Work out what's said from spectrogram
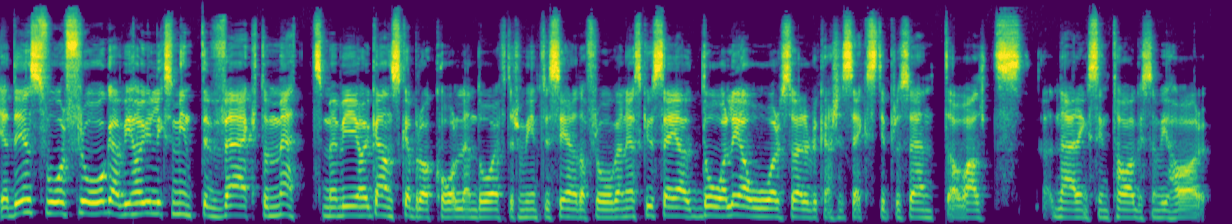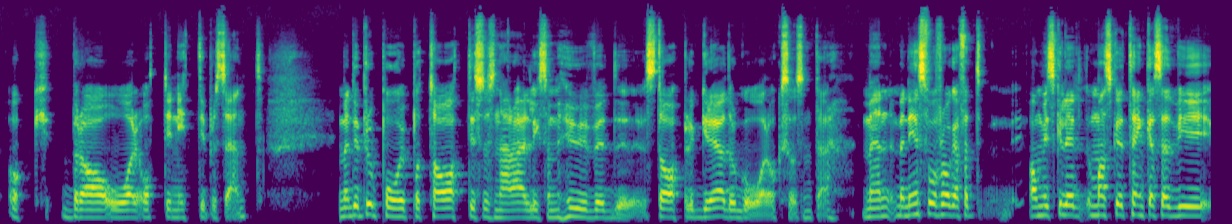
Ja, det är en svår fråga. Vi har ju liksom inte vägt och mätt, men vi har ganska bra koll ändå eftersom vi är intresserade av frågan. Jag skulle säga dåliga år så är det väl kanske 60 procent av allt näringsintag som vi har och bra år 80-90 procent. Men det beror på hur potatis och sådana här liksom huvudstapelgrödor går också. Och sånt där. Men, men det är en svår fråga för att om, vi skulle, om man skulle tänka sig att vi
